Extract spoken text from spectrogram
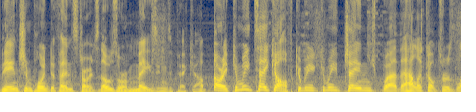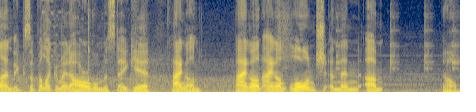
The ancient point defense turrets, those are amazing to pick up. Sorry, can we take off? Can we can we change where the helicopter has landed? Because I feel like I made a horrible mistake here. Hang on. Hang on, hang on. Launch, and then, um, Oh,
